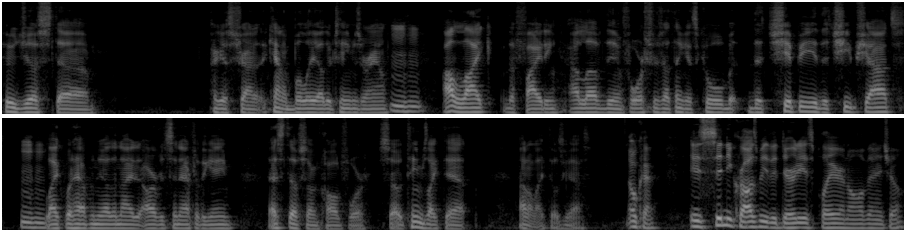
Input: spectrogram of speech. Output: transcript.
who just, uh, I guess, try to kind of bully other teams around. mm-hmm. I like the fighting. I love the enforcers. I think it's cool. But the chippy, the cheap shots, Mhm. like what happened the other night at Arvidsson after the game, that stuff's uncalled for. So teams like that, I don't like those guys. Okay. Is Sidney Crosby the dirtiest player in all of NHL?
